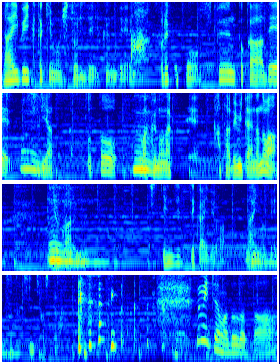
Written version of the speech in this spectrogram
ライブ行く時も一人で行くんで、あ、それこそスプーンとかで知り合った人とうん。枠の中で語るみたいなのはよくあるんです。う現実世界ではないのでうん。ちょっと緊張してます。ふみちゃんはどうだった？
